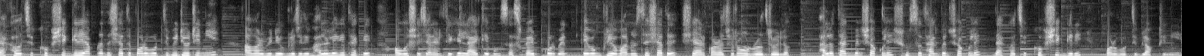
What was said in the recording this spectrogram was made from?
দেখা হচ্ছে খুব শিগগিরই আপনাদের সাথে পরবর্তী ভিডিওটি নিয়ে। আমার ভিডিওগুলো যদি ভালো লেগে থাকে, অবশ্যই চ্যানেলটিকে লাইক এবং সাবস্ক্রাইব করবেন এবং প্রিয় মানুষদের সাথে শেয়ার করার জন্য অনুরোধ রইল। ভালো থাকবেন সকলে, সুস্থ থাকবেন সকলে। দেখা হচ্ছে খুব শিগগিরই পরবর্তী ব্লগটি নিয়ে।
